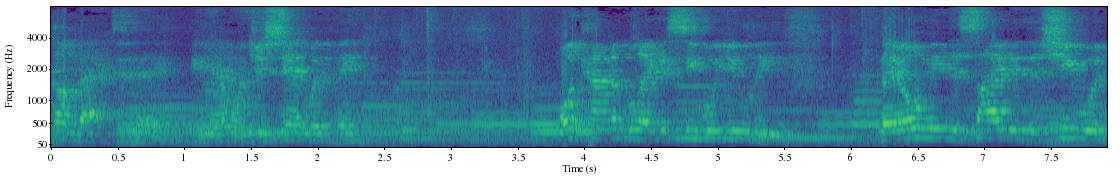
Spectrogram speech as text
come back today. Amen. Would you stand with me? What kind of legacy will you leave? Naomi decided that she would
